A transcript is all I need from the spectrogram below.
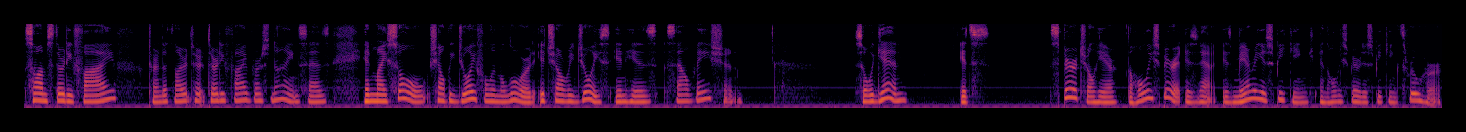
Psalms 35 turn to 35, verse 9 says, And my soul shall be joyful in the Lord, it shall rejoice in his salvation. So again, it's spiritual here. The Holy Spirit is that is Mary is speaking and the Holy Spirit is speaking through her.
